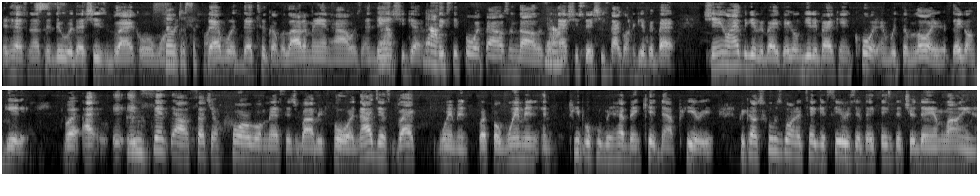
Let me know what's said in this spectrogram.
It has nothing to do with that she's black or a So disappointing. That was that took up a lot of man hours, and then Yeah. she got Yeah. sixty four thousand dollars, and now she says she's not going to give it back. She ain't gonna have to give it back. They're gonna get it back in court, and with them lawyers, they're gonna get it. But I, it, it Mm. sent out such a horrible message, Bobbi, for not just black women, but for women and people who have been kidnapped. Period. Because who's going to take it serious if they think that you're damn lying?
